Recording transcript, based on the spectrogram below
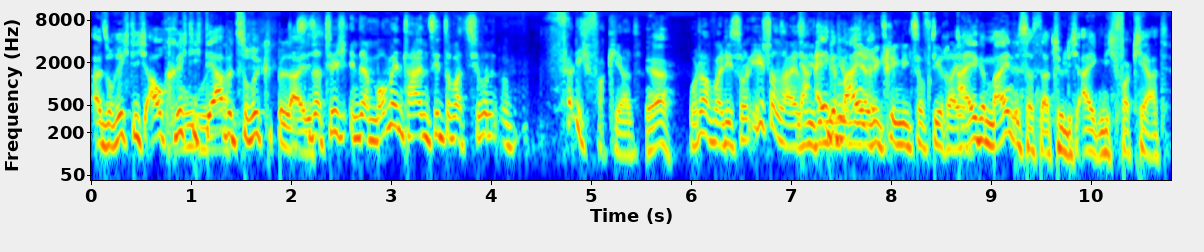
also richtig, auch richtig derbe Das ist zurückbeleidigt. natürlich in der momentanen Situation äh, völlig verkehrt. Ja. Oder? Weil die sollen eh schon heißen, Ja, die Millionäre kriegen nichts auf die Reihe. Allgemein ist das natürlich eigentlich verkehrt.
